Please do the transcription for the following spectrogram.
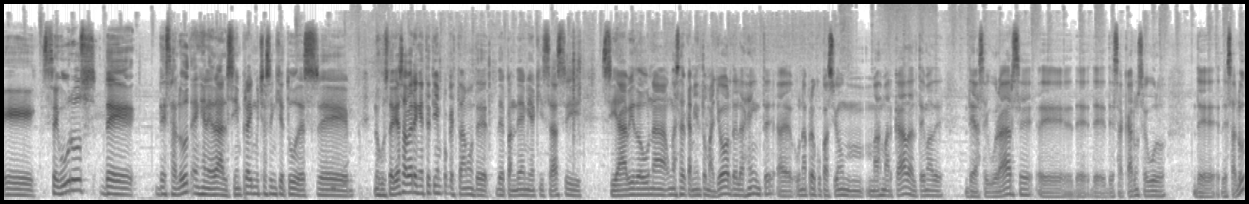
Eh, seguros de, de salud en general, siempre hay muchas inquietudes. Eh, nos gustaría saber en este tiempo que estamos de, de pandemia, quizás si, si ha habido un acercamiento mayor de la gente, eh, una preocupación más marcada al tema de, de asegurarse, eh, de, de- sacar un seguro de, salud.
